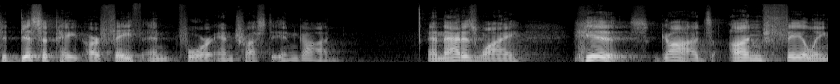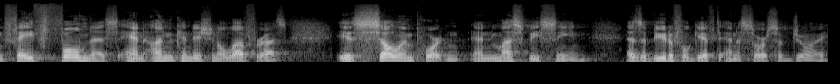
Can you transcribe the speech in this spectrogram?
to dissipate our faith and for and trust in God. And that is why his, God's unfailing faithfulness and unconditional love for us is so important and must be seen as a beautiful gift and a source of joy.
